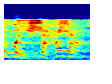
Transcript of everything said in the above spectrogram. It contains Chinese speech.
是为啥呀？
